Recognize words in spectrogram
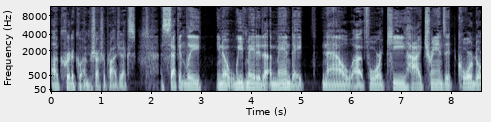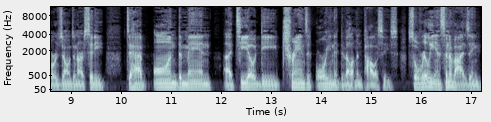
uh, critical infrastructure projects. Secondly, you know, we've made it a mandate now uh, for key high transit corridor zones in our city to have on demand uh, TOD transit oriented development policies. So really incentivizing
